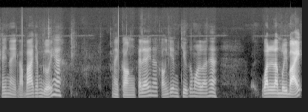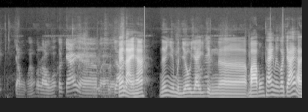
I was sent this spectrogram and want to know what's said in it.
cái này là ba trăm rưỡi ha. Này còn cái đế nó còn chứ em chưa có môi lên ha. Quanh là 17 trồng khoảng bao lâu nó có trái à, bà, bà. cái này hả? Nếu như mình vô dây chừng ờ, ba bốn tháng nữa có trái rồi.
